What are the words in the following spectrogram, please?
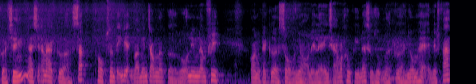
Cửa chính là sẽ là cửa sắt hộp sơn tĩnh điện và bên trong là cửa gỗ lim Nam Phi còn cái cửa sổ nhỏ để lấy ánh sáng và không khí nó sử dụng là cửa nhôm hệ Việt Pháp.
